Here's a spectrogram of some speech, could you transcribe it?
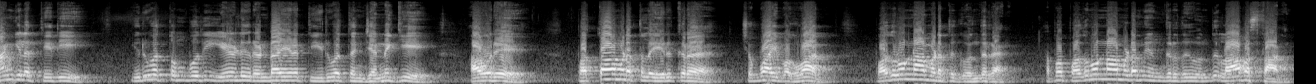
ஆங்கில தேதி இருபத்தொம்பது ஏழு ரெண்டாயிரத்தி இருபத்தஞ்சு அன்னைக்கு அவர் பத்தாம் இடத்துல இருக்கிற செவ்வாய் பகவான் பதினொன்றாம் இடத்துக்கு வந்துடுறார். அப்போ பதினொன்றாம் இடம் என்கிறது வந்து லாபஸ்தானம்.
